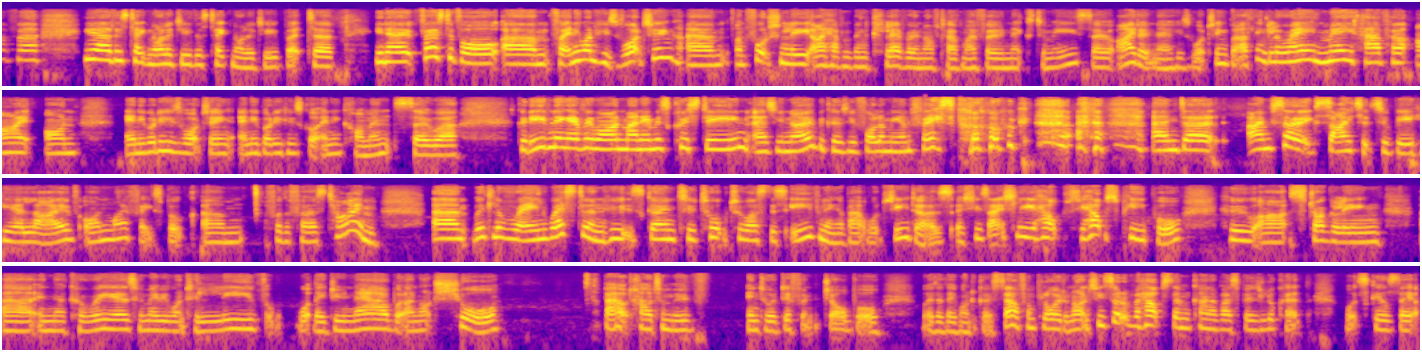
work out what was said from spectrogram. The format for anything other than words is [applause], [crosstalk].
of uh, yeah there's technology there's technology but uh, you know first of all um, for anyone who's watching um, unfortunately i haven't been clever enough to have my phone next to me so i don't know who's watching but i think lorraine may have her eye on anybody who's watching anybody who's got any comments so uh, Good evening, everyone. My name is Kristine, as you know, because you follow me on [laughs] Facebook. [laughs] and uh, I'm so excited to be here live on my Facebook um, for the first time um, with Lorraine Western, who is going to talk to us this evening about what she does. Uh, she's actually helps she helps people who are struggling uh, in their careers, who maybe want to leave what they do now but are not sure about how to move into a different job or whether they want to go self-employed or not. And she sort of helps them kind of i suppose look at what skills they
